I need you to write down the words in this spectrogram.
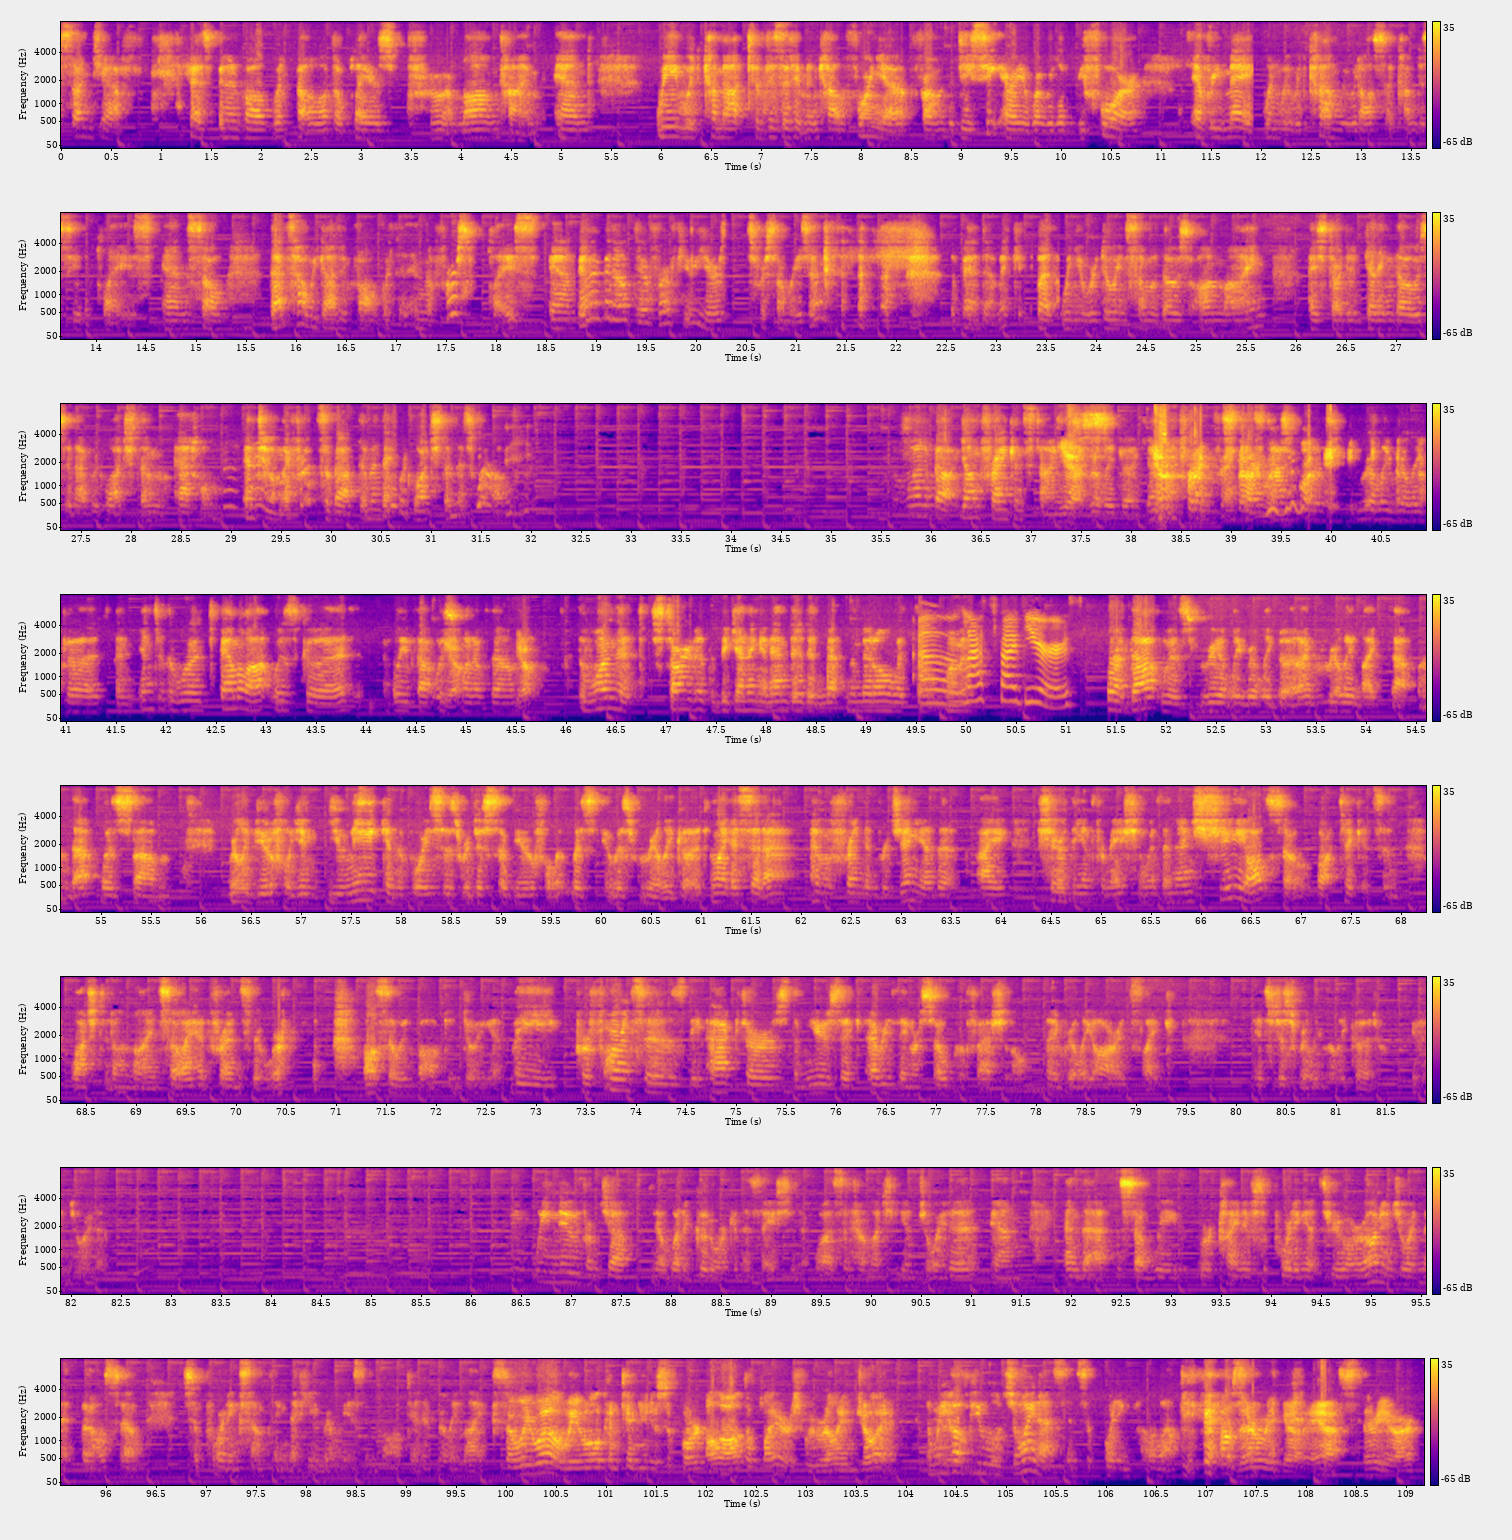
son Jeff has been involved with Palo Alto players for a long time, and we would come out to visit him in California from the DC area where we lived before every May. When we would come, we would also come to see the plays. And so that's how we got involved with it in the first place. And we haven't been out there for a few years for some reason, the pandemic. But when you were doing some of those online, I started getting those and I would watch them at home and tell my friends about them, and they would watch them as well. One about Young Frankenstein Yes. was really good. Young Frankenstein was funny. really, really good. And Into the Woods, Camelot was good. I believe that was Yep. one of them. Yep. The one that started at the beginning and ended and met in the middle with the Oh, woman. last five years. But that was really, really good. I really liked that one. That was um, really beautiful, U- unique, and the voices were just so beautiful. It was, it was really good. And like I said, I have a friend in Virginia that I shared the information with, and then she also bought tickets and watched it online. So I had friends that were also involved in doing it. The performances, the actors, the music, everything are so professional. They really are. It's like it's just really, really good. We've enjoyed it. We- We knew from Jeff, you know, what a good organization it was and how much he enjoyed it and and that. And so we were kind of supporting it through our own enjoyment, but also supporting something that he really is involved in and really likes. So we will. We will continue to support Palo Alto players. We really enjoy it. And we hope you will join us in supporting Palo Alto. Yeah, there we go. Yes, there you are.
